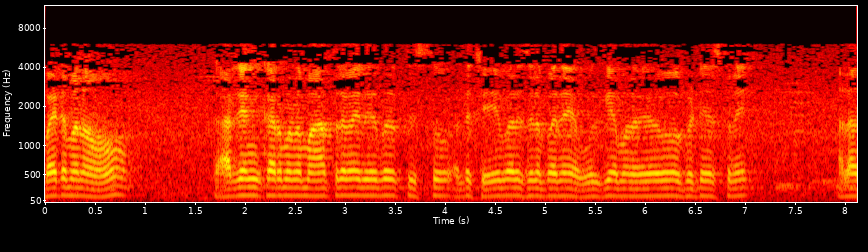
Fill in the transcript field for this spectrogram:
బయట మనం కార్యం కర్మను మాత్రమే నిర్వర్తిస్తూ అంటే చేయవలసిన పనే ఊరికే మనం ఏవో పెట్టేసుకుని అలా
